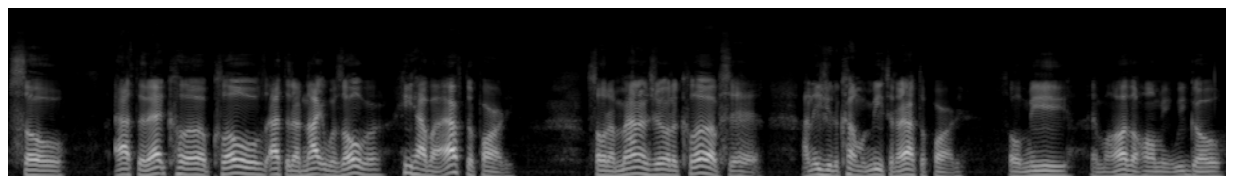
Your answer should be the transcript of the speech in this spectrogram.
So after that club closed, after the night was over, he have an after party. So the manager of the club said, I need you to come with me to the after party. So me and my other homie, we go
